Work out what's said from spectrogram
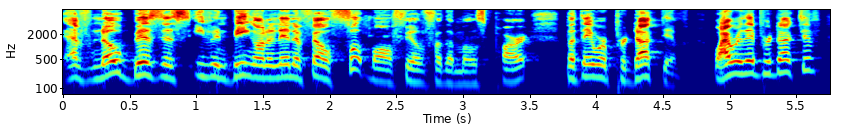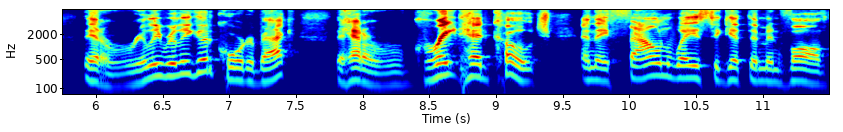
have no business even being on an NFL football field for the most part, but they were productive. Why were they productive? They had a really, really good quarterback. They had a great head coach, and they found ways to get them involved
